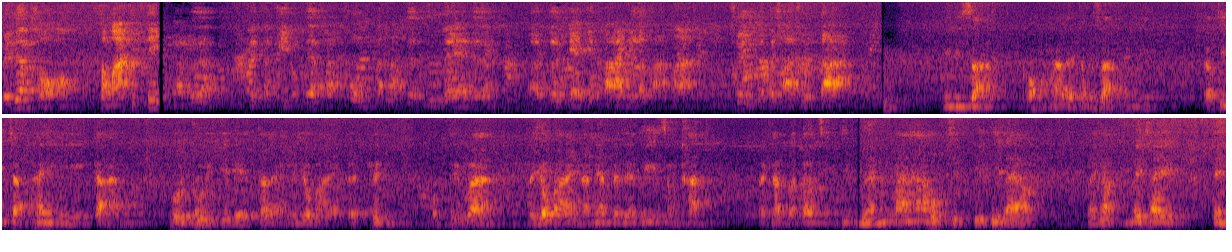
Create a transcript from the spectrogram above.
ในเรื่องของสมาร์ทซิตี้เรื่องเศรษฐกิจเรื่องสังคมนะครับเรื่องดูแลเรื่องเกิดแก่เจ็บตายเนี่ยเราสามารถช่วยเหลือประชาชนได้นิติศาสตร์ของมหาลัยธรรมศาสตร์แห่งนี้ แล้วที่จัดให้มีการ พูดคุยดีเบตแถลงนโยบายเกิดขึ้น ผมถือว่านโยบายนั้นเนี่ยเป็นเรื่องที่สำคัญนะครับแล้วก็สิ่งที่เหมือนเมาห้าหกสิบปีที่แล้วนะครับไม่ใช่เป็น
